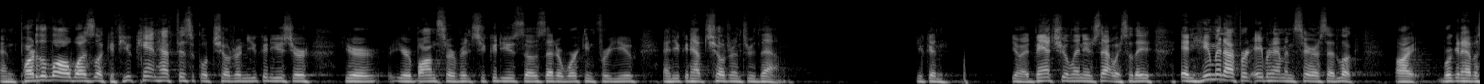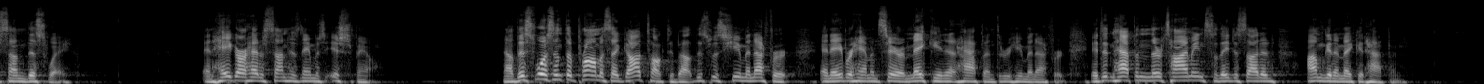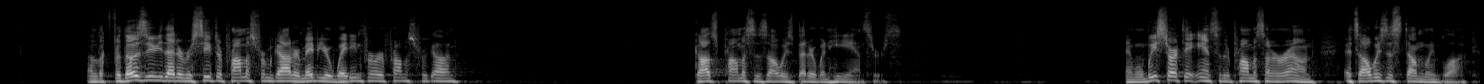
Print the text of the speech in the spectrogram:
And part of the law was look, if you can't have physical children, you can use your, your, your bond servants, you could use those that are working for you, and you can have children through them. You can you know, advance your lineage that way. So they, in human effort, Abraham and Sarah said, look, all right, we're going to have a son this way. And Hagar had a son, his name was Ishmael. Now, this wasn't the promise that God talked about. This was human effort and Abraham and Sarah making it happen through human effort. It didn't happen in their timing, so they decided, I'm going to make it happen. And look, for those of you that have received a promise from God, or maybe you're waiting for a promise from God, God's promise is always better when He answers. And when we start to answer the promise on our own, it's always a stumbling block.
